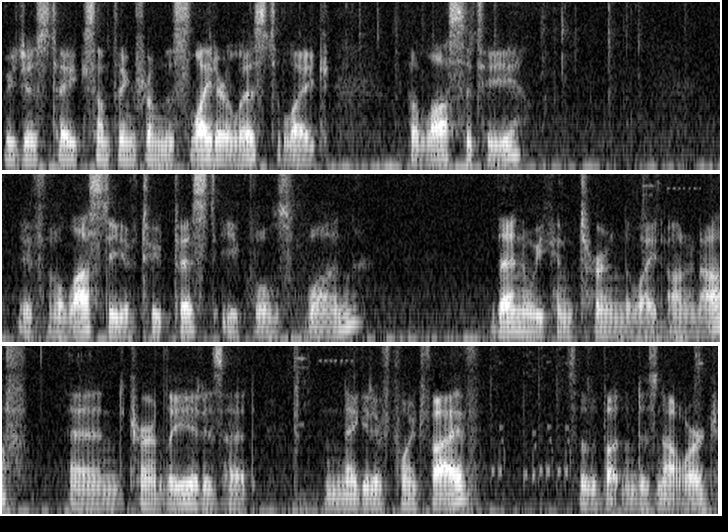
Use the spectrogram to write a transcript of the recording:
we just take something from the slider list like velocity. If velocity of toot pist equals 1, then we can turn the light on and off. And currently it is at negative 0.5, so the button does not work.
